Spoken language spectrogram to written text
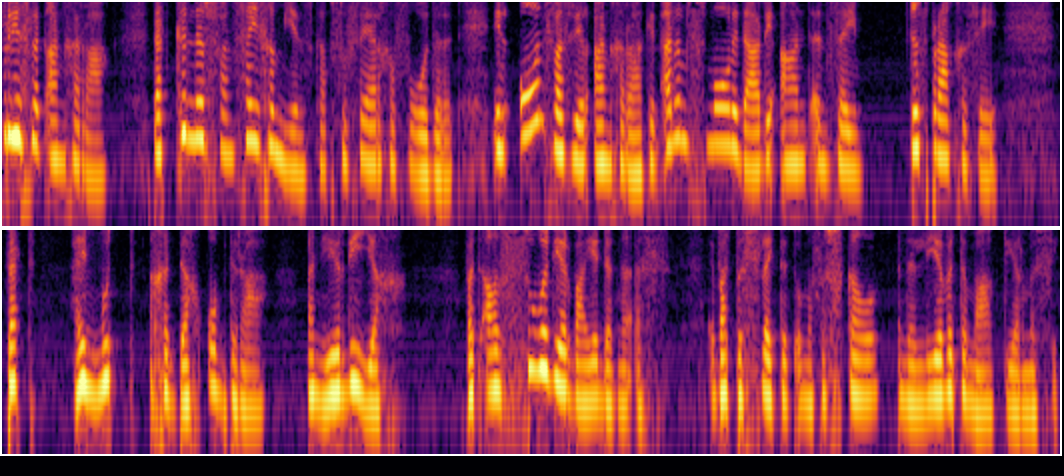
vreeslik aangeraak dat kinders van sy gemeenskap so ver gevorder het en ons was weer aangeraak en Adam Smol het daardie aand in sy toespraak gesê dat hy moet 'n gedig opdra aan hierdie jeug wat al so deur baie dinge is en wat besluit het om 'n verskil in 'n lewe te maak deur musiek.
